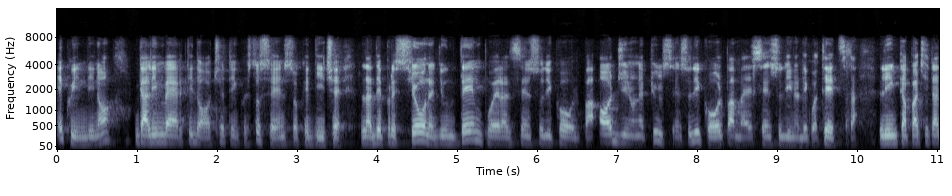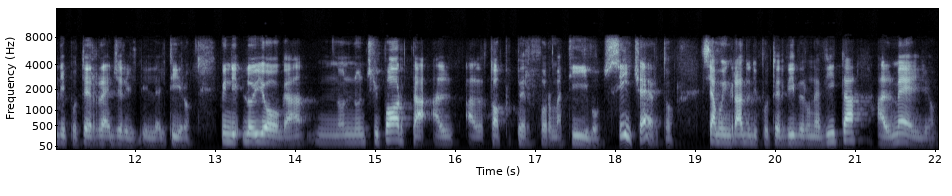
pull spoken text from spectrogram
E quindi no, Galimberti Docet in questo senso che dice la depressione di un tempo era il senso di colpa, oggi non è più il senso di colpa ma è il senso di inadeguatezza, l'incapacità di poter reggere il, il, il tiro. Quindi lo yoga non, non ci porta al, al top performativo, sì certo, siamo in grado di poter vivere una vita al meglio,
